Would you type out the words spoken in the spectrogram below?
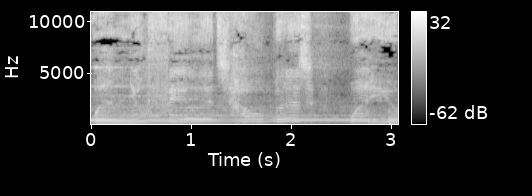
When you feel it's hopeless, when you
